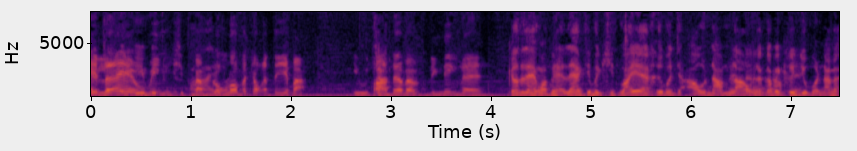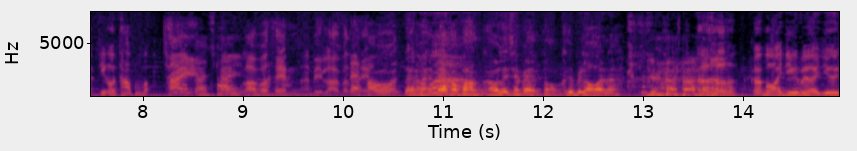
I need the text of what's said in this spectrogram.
เห็นเลย วิ่งชิบแบบหายลงรถมาจกกระตีบอะ หิวปาจัดเดินแบบนิ่งๆเลย ก็แสดงว่าแผนแรกที่มันคิดไว้อะคือมันจะเอานำเราแล้วก็ไปขึ้นอยู่บนนั้นอะที่เขาทำอะใช่ใช่ ร้อยเปอร์เซ็นต์อันนี้ร้อยเปอร์แต่เซ็นต์เขาแต่แผนแรกเขาพังเขาเลยใช้แผนสองขึ้นไปรอนะ เออก็บอกยืนไปเถอะยืน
